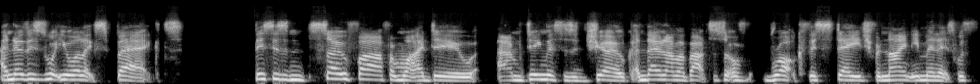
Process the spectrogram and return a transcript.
I know this is what you all expect. This isn't so far from what I do. I'm doing this as a joke, and then I'm about to sort of rock this stage for 90 minutes with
